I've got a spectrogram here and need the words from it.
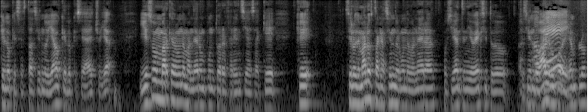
qué es lo que se está haciendo ya o qué es lo que se ha hecho ya. Y eso marca de alguna manera un punto de referencia hacia que, que si los demás lo están haciendo de alguna manera o si han tenido éxito haciendo Ok. algo, por ejemplo,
